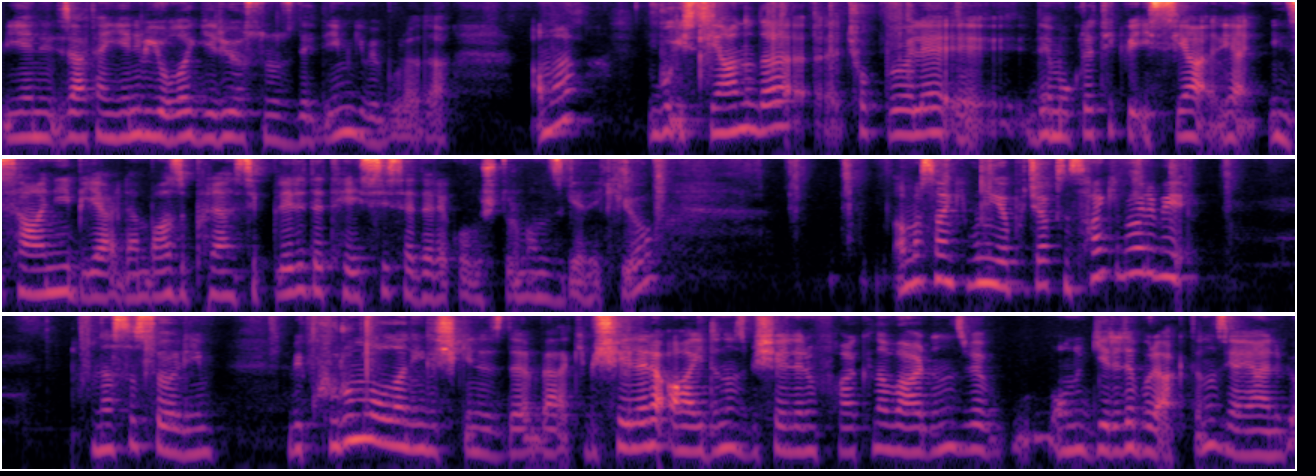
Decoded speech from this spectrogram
yeni zaten yeni bir yola giriyorsunuz dediğim gibi burada. Ama bu isyanı da e, çok böyle e, demokratik ve isyan yani insani bir yerden bazı prensipleri de tesis ederek oluşturmanız gerekiyor. Ama sanki bunu yapacaksın. Sanki böyle bir nasıl söyleyeyim bir kurumla olan ilişkinizde belki bir şeylere aydınız, bir şeylerin farkına vardınız ve onu geride bıraktınız ya yani bir,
